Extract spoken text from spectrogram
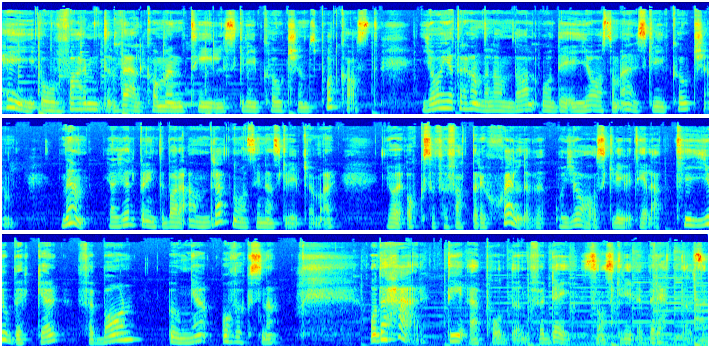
Hej och varmt välkommen till Skrivcoachens podcast. Jag heter Hanna Landahl och det är jag som är skrivcoachen. Men jag hjälper inte bara andra att nå sina skrivdrömmar. Jag är också författare själv och jag har skrivit hela tio böcker för barn, unga och vuxna. Och det här, det är podden för dig som skriver berättelser.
